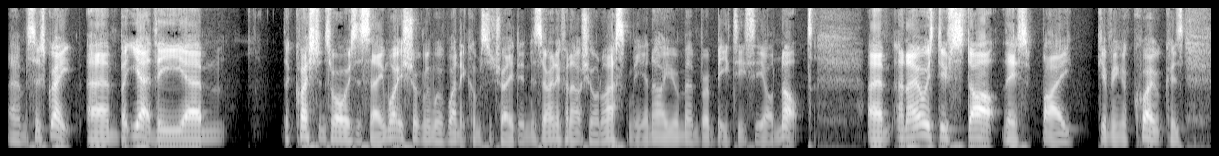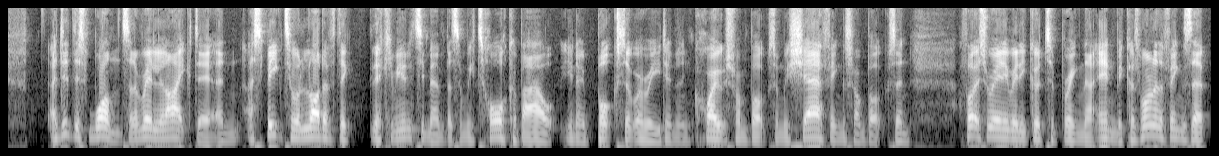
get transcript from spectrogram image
Um, so it's great. Um, but yeah, the the questions are always the same. What are you struggling with when it comes to trading? Is there anything else you want to ask me? And are you a member of BTC or not? Um, and I always do start this by giving a quote because I did this once and I really liked it. And I speak to a lot of the, the community members and we talk about, you know, books that we're reading and quotes from books and we share things from books. And I thought it's really, really good to bring that in because one of the things that,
